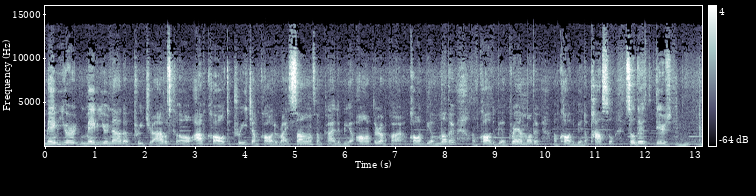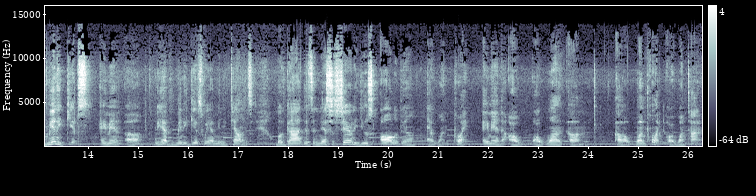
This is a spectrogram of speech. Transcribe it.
Maybe you're maybe you're not a preacher. I was called. I'm called to preach. I'm called to write songs. I'm called to be an author. I'm called, I'm called to be a mother. I'm called to be a grandmother. I'm called to be an apostle. So there's there's many gifts. Amen. Um, we have many gifts. We have many talents, but God doesn't necessarily use all of them at one point. Amen. Or, or one um, uh, one point or one time.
